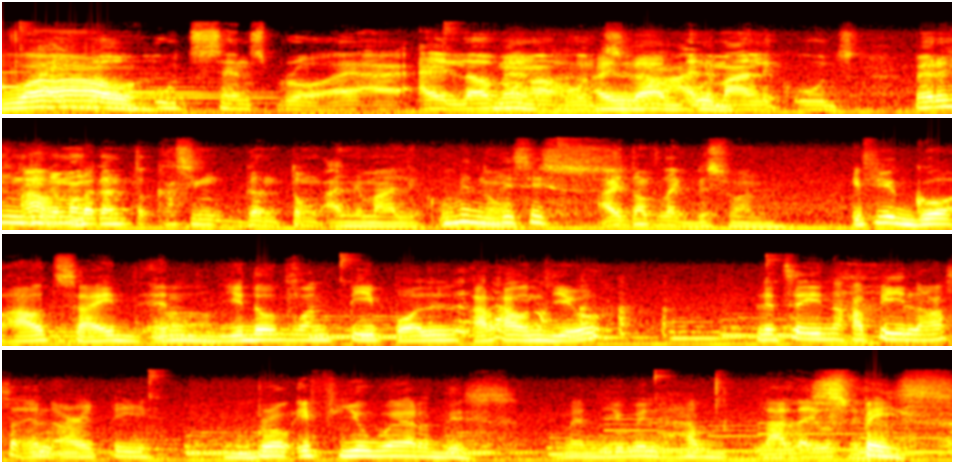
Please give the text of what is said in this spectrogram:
I Wow. love oud sense, bro. I I, I love Man, mga ouds, I mga love oud. animalic ouds. Pero hindi Ah, naman but- ganto kasing gantong animalic oud, I mean, no. this is- I don't like this one. If you go outside and you don't want people around you, let's say nakapila ka sa LRT, bro, if you wear this, man, you will have Lalayo sila. space.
